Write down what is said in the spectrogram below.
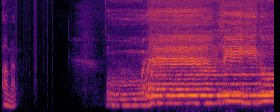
Amen. Oändlig nåd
